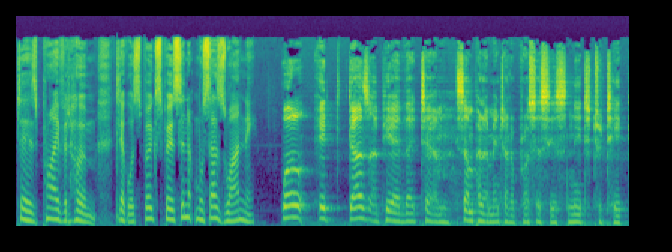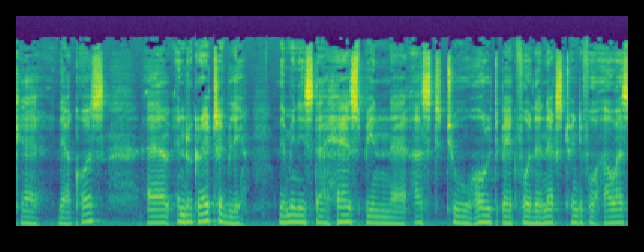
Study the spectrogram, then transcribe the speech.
to his private home. Nhleko's spokesperson Musa Zwane. Well, it does appear that um, some parliamentary processes need to take uh, their course, uh, and regrettably, the minister has been uh, asked to hold back for the next 24 hours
